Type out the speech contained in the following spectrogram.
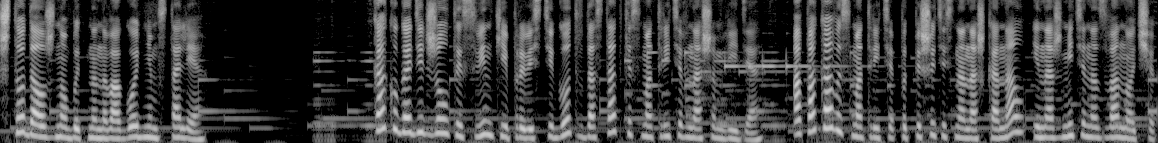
Что должно быть на новогоднем столе? Как угодить желтой свинке и провести год в достатке смотрите в нашем видео. А пока вы смотрите, подпишитесь на наш канал и нажмите на звоночек.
